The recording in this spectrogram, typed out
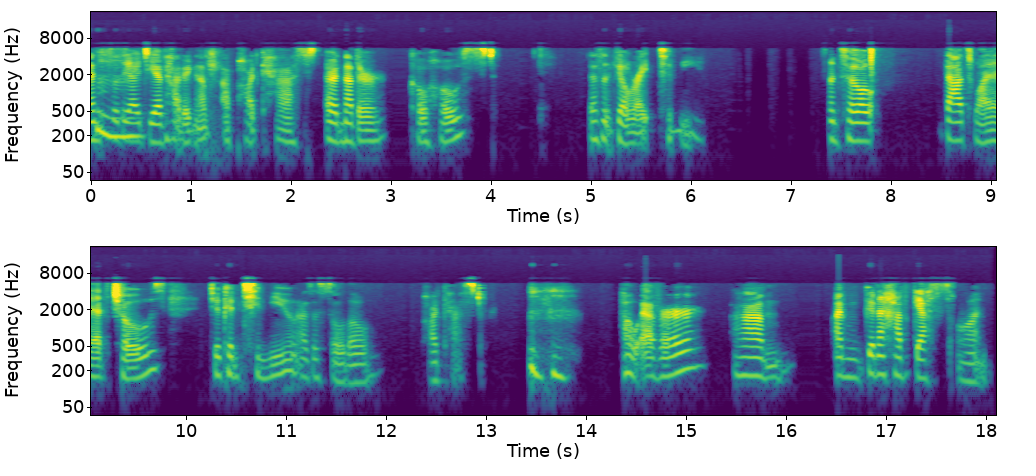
And so the Mhm. idea of having a, a podcast, another co-host, doesn't feel right to me. And so that's why I've chose to continue as a solo podcaster. Mhm. However, um, I'm going to have guests on,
